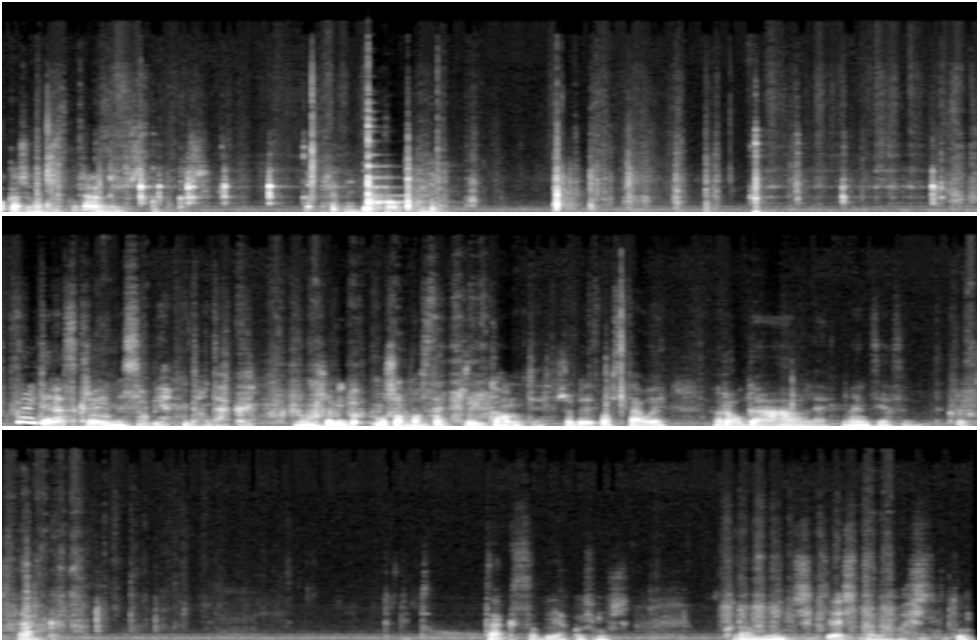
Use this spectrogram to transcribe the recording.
pokażę Wam wszystko, teraz Wam wszystko pokażę. Dobra, najpierw wałkuję. I teraz kroimy sobie, no tak. No muszą, mi, muszą powstać trójkąty, żeby powstały rogale. No więc ja sobie będę kroić tak. Tak sobie jakoś muszę kroić. Gdzieś tam właśnie tu.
